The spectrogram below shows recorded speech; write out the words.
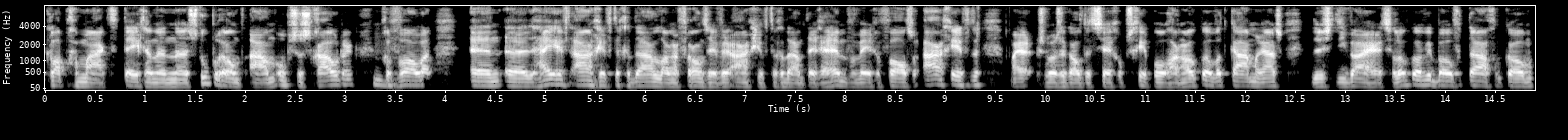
klap gemaakt tegen een stoeprand aan op zijn schouder hm. gevallen. En hij heeft aangifte gedaan. Lange Frans heeft weer aangifte gedaan tegen hem vanwege valse aangifte. Maar zoals ik altijd zeg, op Schiphol hangen ook wel wat camera's. Dus die waarheid zal ook wel weer boven tafel komen.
